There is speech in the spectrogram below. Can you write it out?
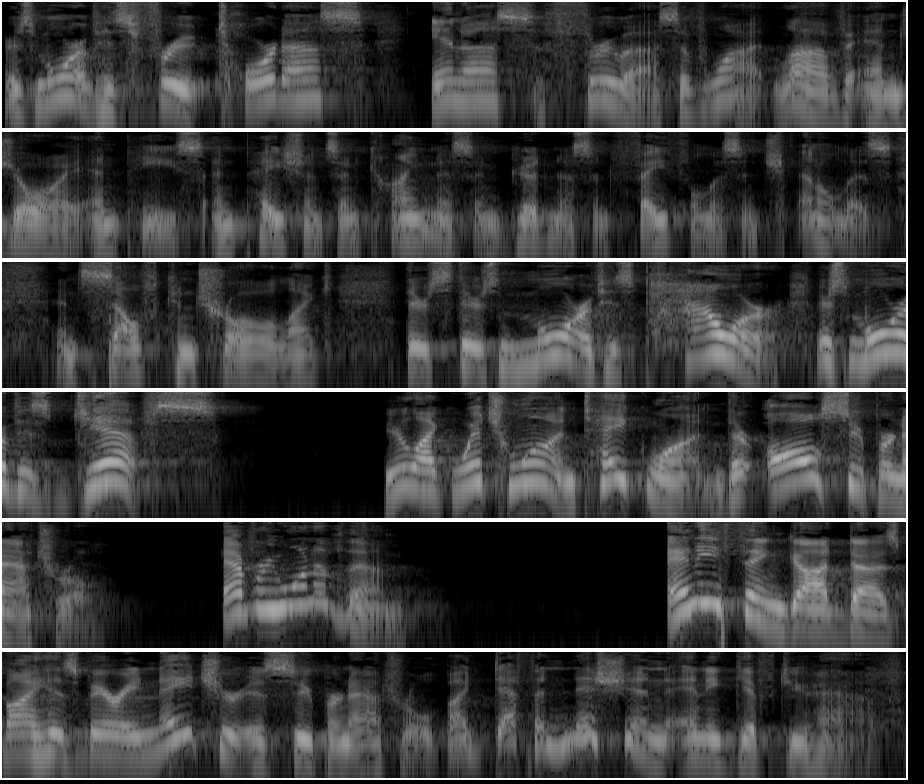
There's more of His fruit toward us, in us, through us. Of what? Love and joy and peace and patience and kindness and goodness and faithfulness and gentleness and self control. Like, there's, there's more of His power. There's more of His gifts. You're like, which one? Take one. They're all supernatural. Every one of them. Anything God does by his very nature is supernatural. By definition, any gift you have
